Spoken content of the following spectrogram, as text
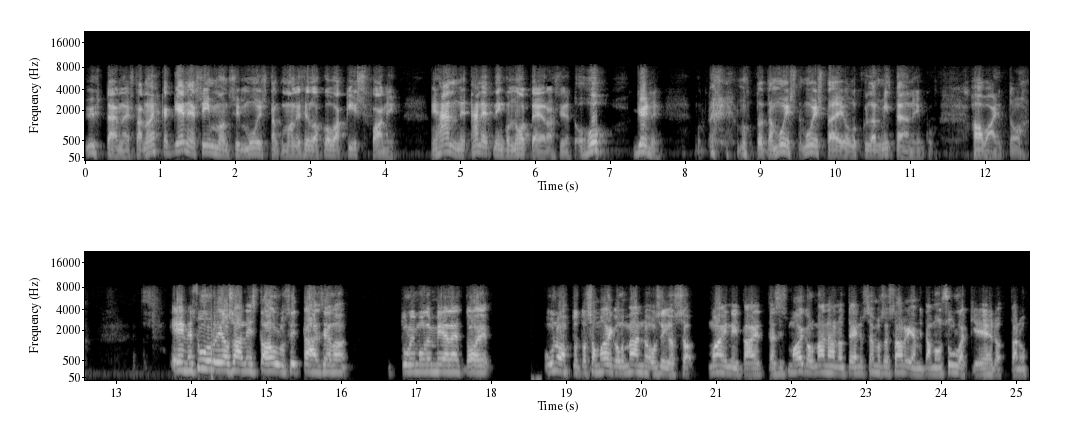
yhtään näistä. No ehkä Gene Simmonsin muistan, kun mä olin silloin kova Kiss-fani. Niin hän, hänet niin noteerasi, että oho, Gene. Mutta mut tota, muista, muista ei ollut kyllä mitään niin kuin havaintoa. Ei ne suuri osa niistä ollut. Sittenhän siellä on, tuli muuten mieleen toi, unohtui tuossa Michael Mann-osiossa mainita, että siis Michael Mannhan on tehnyt semmoisen sarjan, mitä mä oon sullekin ehdottanut.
